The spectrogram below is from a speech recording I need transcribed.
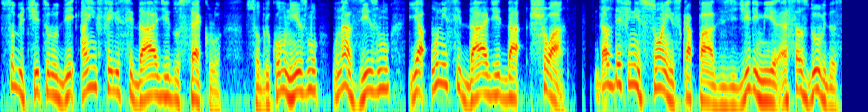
sob o título de A Infelicidade do Século, sobre o comunismo, o nazismo e a unicidade da Shoah. Das definições capazes de dirimir essas dúvidas,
